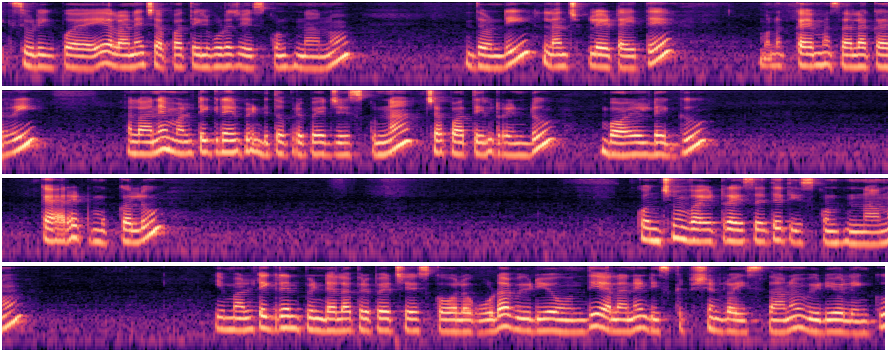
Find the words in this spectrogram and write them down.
ఎగ్స్ ఉడికిపోయాయి. అలానే చపాతీలు కూడా చేసుకుంటున్నాను. ఇదండి లంచ్ ప్లేట్ అయితే మునక్కాయ మసాలా కర్రీ అలానే మల్టీగ్రెయిన్ పిండితో ప్రిపేర్ చేసుకున్న చపాతీలు రెండు బాయిల్డ్ ఎగ్ క్యారెట్ ముక్కలు కొంచెం వైట్ రైస్ అయితే తీసుకుంటున్నాను. ఈ మల్టీగ్రెయిన్ పిండి ఎలా ప్రిపేర్ చేసుకోవాలో కూడా వీడియో ఉంది అలానే డిస్క్రిప్షన్లో ఇస్తాను వీడియో లింకు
